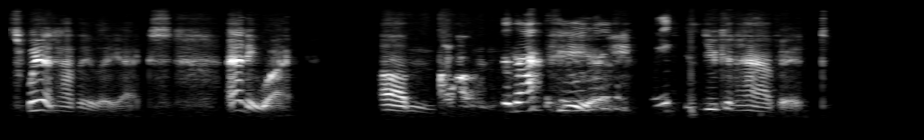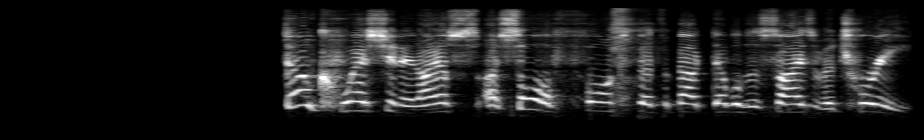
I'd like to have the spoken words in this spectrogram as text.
It's weird how they lay eggs. Anyway, um, Here. laid an egg? you can have it. Don't question it. I, I saw a fox that's about double the size of a tree.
